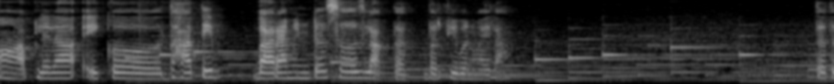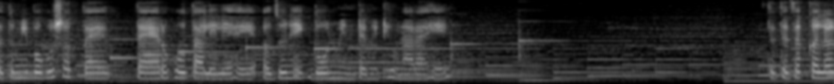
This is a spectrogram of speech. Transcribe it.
आपल्याला एक दहा ते बारा मिनटं सहज लागतात बर्फी बनवायला. तर आता तुम्ही बघू शकताय तयार होत आलेली आहे. अजून एक दोन मिनटं मी ठेवणार आहे. तर त्याचा कलर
